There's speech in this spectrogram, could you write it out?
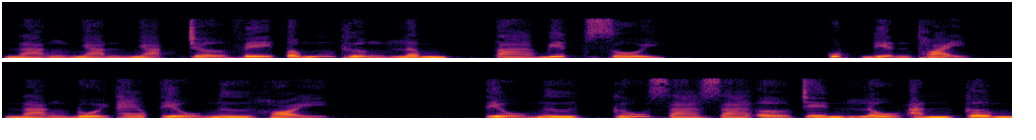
Nàng nhàn nhạt trở về Tống Thường Lâm, ta biết rồi. Cúp điện thoại, nàng đuổi theo Tiểu Ngư hỏi. Tiểu Ngư, cứu ra ra ở trên lầu ăn cơm,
